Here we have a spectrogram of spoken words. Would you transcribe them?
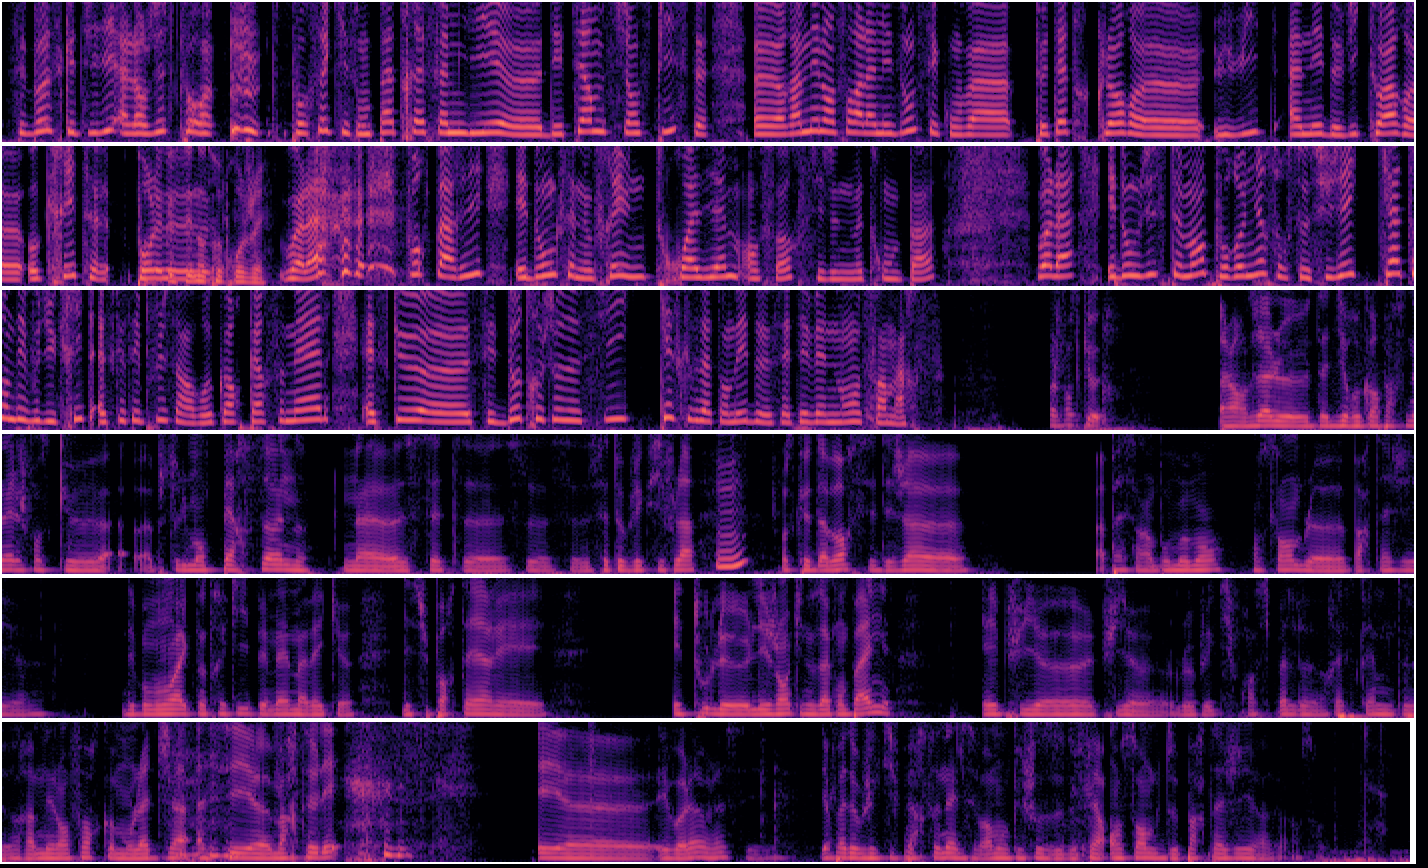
C'est beau ce que tu dis. Alors juste pour, pour ceux qui sont pas très familiers euh, des termes science-piste, euh, ramener l'enfant à la maison, c'est qu'on va peut-être clore euh, 8 années de victoire euh, au CRIT pour Parce le... que c'est notre projet. Voilà, pour Paris. Et donc ça nous ferait une troisième en force, si je ne me trompe pas. Voilà, et donc justement, pour revenir sur ce sujet, qu'attendez-vous du CRIT? Est-ce que c'est plus un record personnel? Est-ce que euh, c'est d'autres choses aussi? Qu'est-ce que vous attendez de cet événement fin mars? Moi, je pense que. Alors, déjà, le... tu as dit record personnel, je pense que absolument personne n'a euh, cette, euh, ce- ce- cet objectif-là. Mhm. Je pense que d'abord, c'est déjà euh, bah, passer un bon moment ensemble, euh, partager euh, des bons moments avec notre équipe et même avec euh, les supporters et, et tous le- les gens qui nous accompagnent. Et puis, euh, et puis euh, l'objectif principal euh, reste quand même de ramener l'enfort, comme on l'a déjà assez euh, martelé. Et, euh, et voilà, voilà c'est. Il n'y a pas d'objectif personnel, c'est vraiment quelque chose de, faire ensemble, de partager euh, ensemble.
